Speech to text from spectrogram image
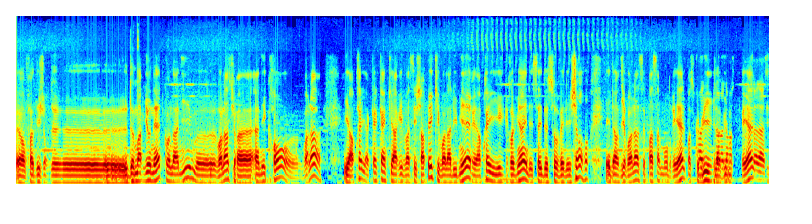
Euh, enfin des genres de, de marionnettes qu'on anime, euh, voilà, sur un, un écran, euh, voilà. Et après, il y a quelqu'un qui arrive à s'échapper, qui voit la lumière, et après, il revient, il essaye de sauver les gens et de leur dire, voilà, c'est pas ça le monde réel, parce que lui, il a Non, vu le monde réel. c'est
